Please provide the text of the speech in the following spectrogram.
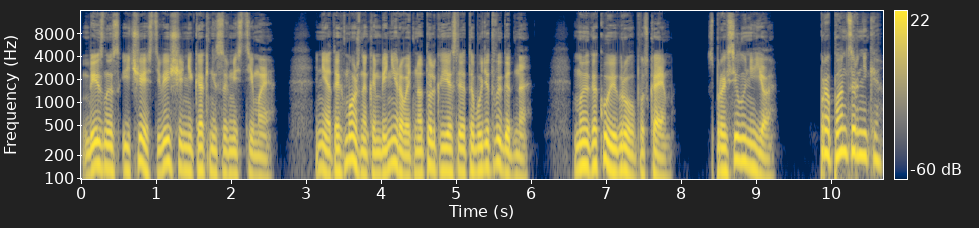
Бизнес и честь – вещи никак не совместимые. Нет, их можно комбинировать, но только если это будет выгодно. Мы какую игру выпускаем? Спросил у нее. Про панцирники.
